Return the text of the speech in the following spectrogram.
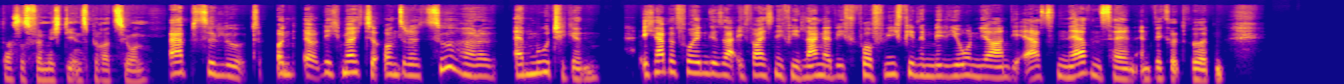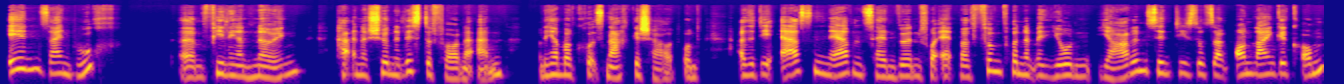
Das ist für mich die Inspiration. Absolut. Und äh, ich möchte unsere Zuhörer ermutigen. Ich habe vorhin gesagt, ich weiß nicht wie lange, wie vor wie vielen Millionen Jahren die ersten Nervenzellen entwickelt wurden. In sein Buch ähm, Feeling and Knowing hat eine schöne Liste vorne an und ich habe mal kurz nachgeschaut und also die ersten Nervenzellen würden vor etwa 500 Millionen Jahren sind die sozusagen online gekommen,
